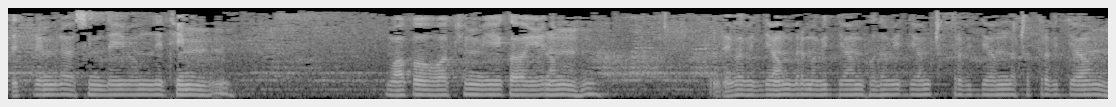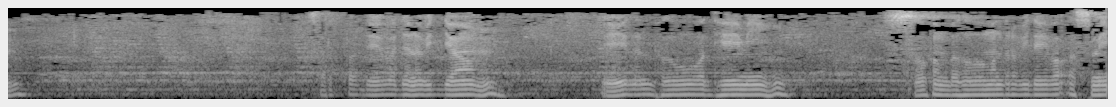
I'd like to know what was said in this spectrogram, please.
പിതൃം രാശിം ദൈവം നിധിം വാക്കോ വാക്യം ഏകായണം ദേവവിദ്യാം ബ്രഹ്മവിദ്യാം ഭൂതവിദ്യാം ക്ഷത്രവിദ്യാം നക്ഷത്രവിദ്യാം സർപ്പദേവജനവിദ്യാം ഭഗവോ അധ്യേമി സോഹം ബഹവോ മന്ത്രവിദേവ അസ്മി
